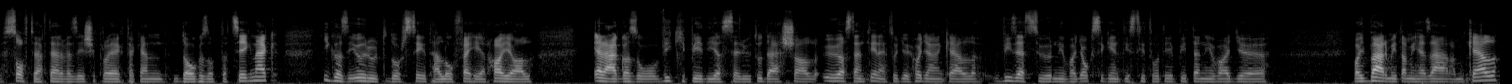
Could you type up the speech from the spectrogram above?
szoftvertervezési projekteken dolgozott a cégnek. Igazi őrültudós szétháló fehér hajjal, elágazó Wikipédia-szerű tudással. Ő aztán tényleg tudja, hogy hogyan kell vizet szűrni, vagy oxigéntisztítót építeni, vagy, vagy bármit, amihez áram kell.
